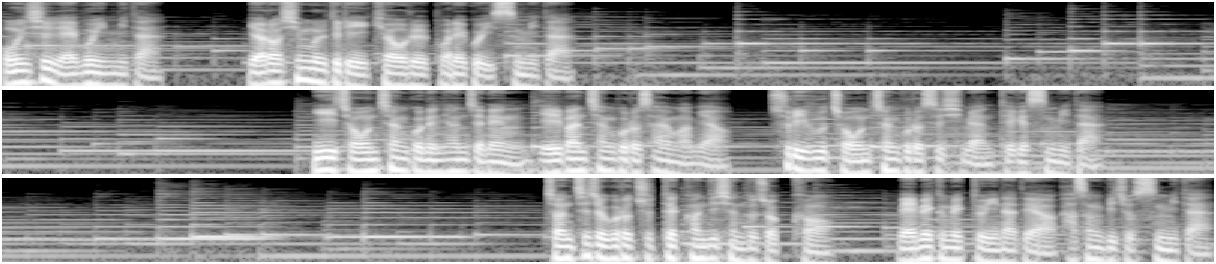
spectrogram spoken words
온실 내부입니다. 여러 식물들이 겨울을 보내고 있습니다. 이 저온 창고는 현재는 일반 창고로 사용하며 수리 후 저온 창고로 쓰시면 되겠습니다. 전체적으로 주택 컨디션도 좋고 매매 금액도 인하되어 가성비 좋습니다.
